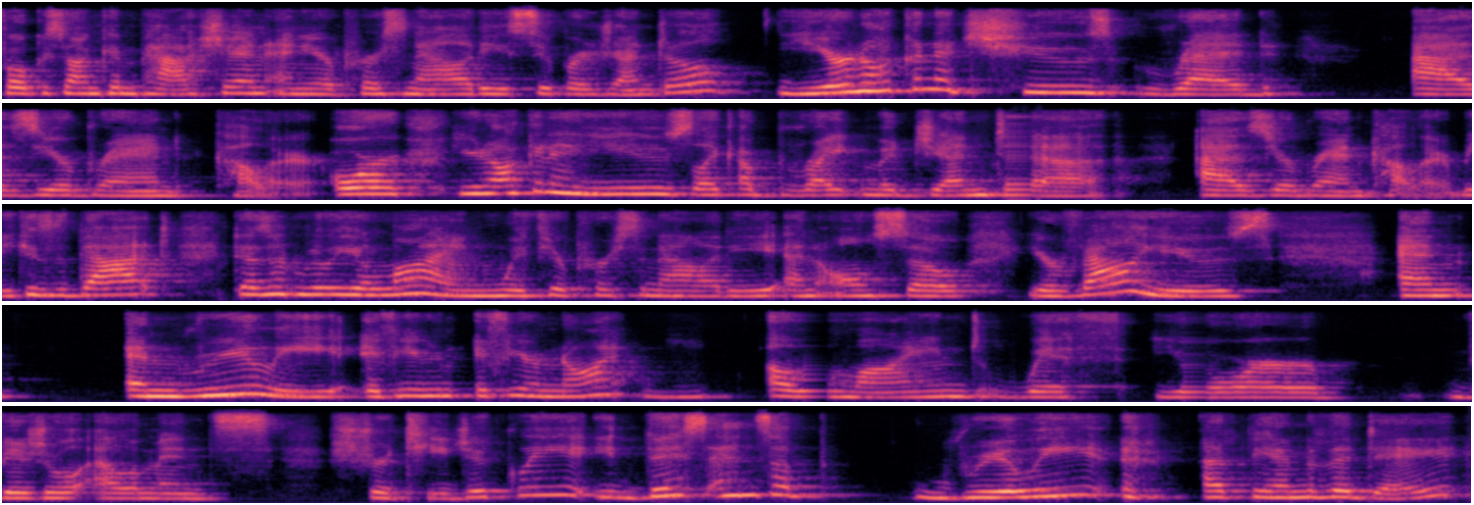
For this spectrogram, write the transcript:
focused on compassion and your personality is super gentle you're not going to choose red as your brand color or you're not going to use like a bright magenta as your brand color because that doesn't really align with your personality and also your values. And and really if you if you're not aligned with your visual elements strategically this ends up really at the end of the day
